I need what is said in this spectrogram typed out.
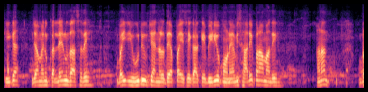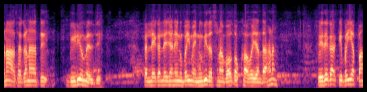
ਠੀਕ ਹੈ, ਜਾਂ ਮੈਨੂੰ ਕੱਲੇ ਨੂੰ ਦੱਸ ਦੇ। ਬਾਈ YouTube ਚੈਨਲ ਤੇ ਆਪਾਂ ਇਸੇ ਕਰਕੇ ਵੀਡੀਓ ਪਾਉਣੇ ਆ ਵੀ ਸਾਰੇ ਭਰਾਵਾਂ ਦੇ, ਹਨਾ, ਬਣਾ ਸਕਣ ਤੇ ਵੀਡੀਓ ਮਿਲ ਜੇ। ਕੱਲੇ ਕੱਲੇ ਜਣੇ ਨੂੰ ਬਾਈ ਮੈਨੂੰ ਵੀ ਦੱਸਣਾ ਬਹੁਤ ਔਖਾ ਹੋ ਜਾਂਦਾ, ਹਨਾ। ਸੋ ਇਹਦੇ ਕਰਕੇ ਬਾਈ ਆਪਾਂ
